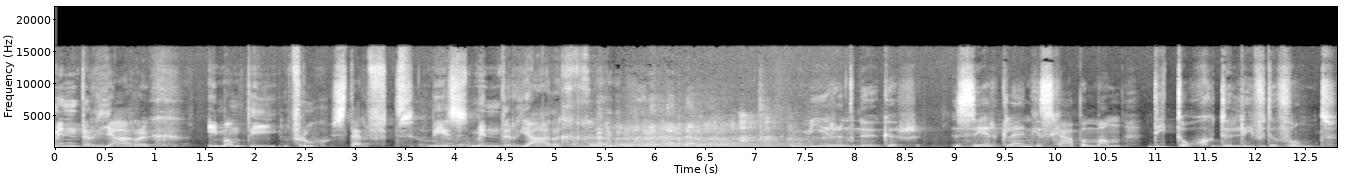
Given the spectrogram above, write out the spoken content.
Minderjarig. Iemand die vroeg sterft. Die is minderjarig. Mierenneuker. Zeer klein geschapen man die toch de liefde vond.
